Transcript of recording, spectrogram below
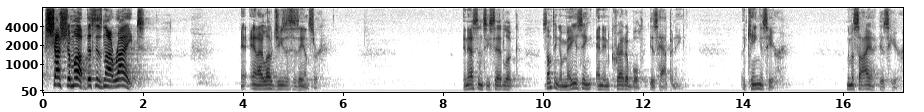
Shush them up. This is not right. And I love Jesus' answer. In essence, he said, Look, something amazing and incredible is happening. The King is here. The Messiah is here.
